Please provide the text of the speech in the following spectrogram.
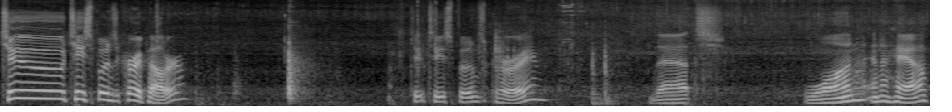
two teaspoons of curry powder, two teaspoons of curry, that's one and a half,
